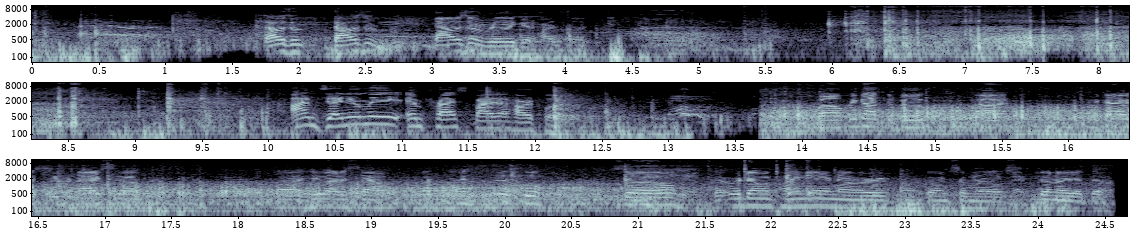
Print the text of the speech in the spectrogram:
That was a that was a that was a really good hard flip. I'm genuinely impressed by that hard flip. Well, we got the boot. Uh, the guy was super nice though. Uh, he let us out, but yeah, it was cool. So we're done with Pioneer. Now we're going somewhere else. Don't know yet though.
